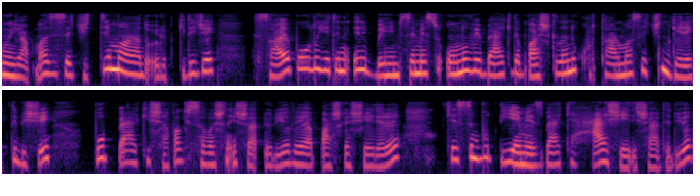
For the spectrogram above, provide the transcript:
Bunu yapmaz ise ciddi manada ölüp gidecek. Sahip olduğu yetenekleri benimsemesi onu ve belki de başkalarını kurtarması için gerekli bir şey. Bu belki Şafak Savaşı'na işaret ediyor veya başka şeyleri. Kesin bu diyemeyiz. Belki her şeyi işaret ediyor.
